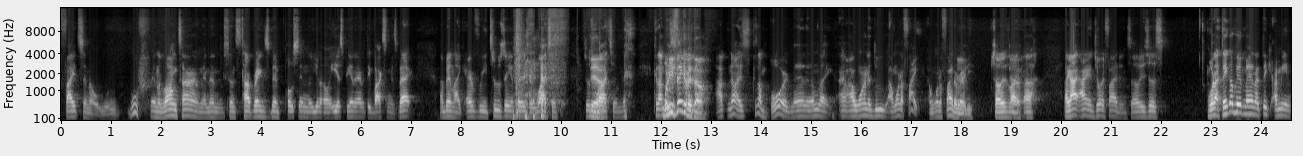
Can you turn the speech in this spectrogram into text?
fights in a in a long time, and then since Top Rank's been posting, you know, ESPN and everything, boxing is back. I've been like every Tuesday and Thursday watching, just yeah. watching. Cause I'm what just, do you think of it though? I, no, it's because I'm bored, man, and I'm like, I, I want to do, I want to fight, I want to fight already. Yeah. So it's like, yeah. uh, like I, I enjoy fighting. So it's just what I think of it, man. I think, I mean,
